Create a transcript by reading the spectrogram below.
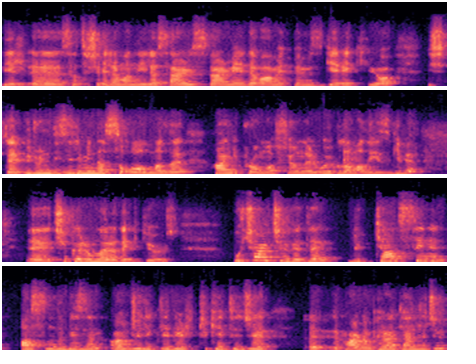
bir e, satış elemanıyla servis vermeye devam etmemiz gerekiyor? İşte ürün dizilimi nasıl olmalı? Hangi promosyonları uygulamalıyız gibi e, çıkarımlara da gidiyoruz. Bu çerçevede dükkan senin aslında bizim öncelikle bir tüketici e, pardon perakendeci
